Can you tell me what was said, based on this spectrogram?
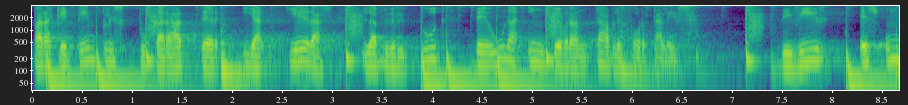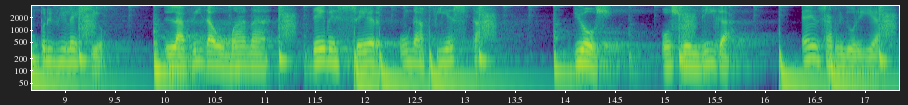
para que temples tu carácter y adquieras la virtud de una inquebrantable fortaleza. Vivir es un privilegio. La vida humana debe ser una fiesta. Dios os bendiga en sabiduría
